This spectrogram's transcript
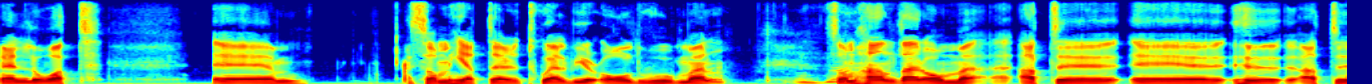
en låt eh, som heter 12 year old woman. Som handlar om att, eh, eh, hur, att eh,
